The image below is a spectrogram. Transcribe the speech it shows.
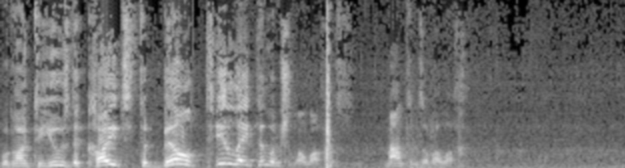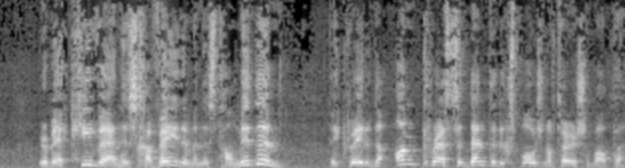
we're going to use the kites to build tilei tilim shalalachas, mountains of Allah. Rabbi Akiva and his chavedim and his talmidim, they created the unprecedented explosion of Torah Shabbat.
